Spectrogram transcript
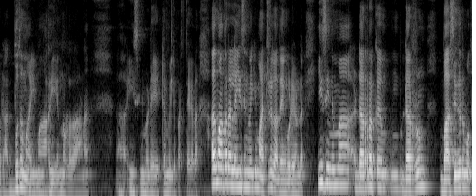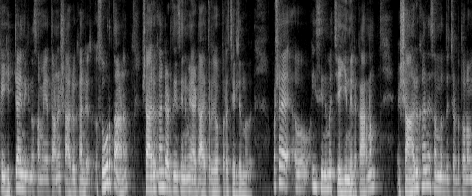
ഒരു അത്ഭുതമായി മാറി എന്നുള്ളതാണ് ഈ സിനിമയുടെ ഏറ്റവും വലിയ പ്രത്യേകത. അത് മാത്രമല്ല ഈ സിനിമയ്ക്ക് മറ്റൊരു കഥയും കൂടെയുണ്ട്. ഈ സിനിമ ഡറൊക്കെ ഡറും ബാസിഗറും ഒക്കെ ഹിറ്റായി നിൽക്കുന്ന സമയത്താണ് ഷാരൂഖ് ഖാന്റെ സുഹൃത്താണ് ഷാരൂഖ് ഖാന്റെ അടുത്ത് ഈ സിനിമയായിട്ട് ആയത്ര ചോപ്ര ചെല്ലുന്നത്. പക്ഷേ ഈ സിനിമ ചെയ്യുന്നില്ല. കാരണം ഷാരൂഖ് ഖാനെ സംബന്ധിച്ചിടത്തോളം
